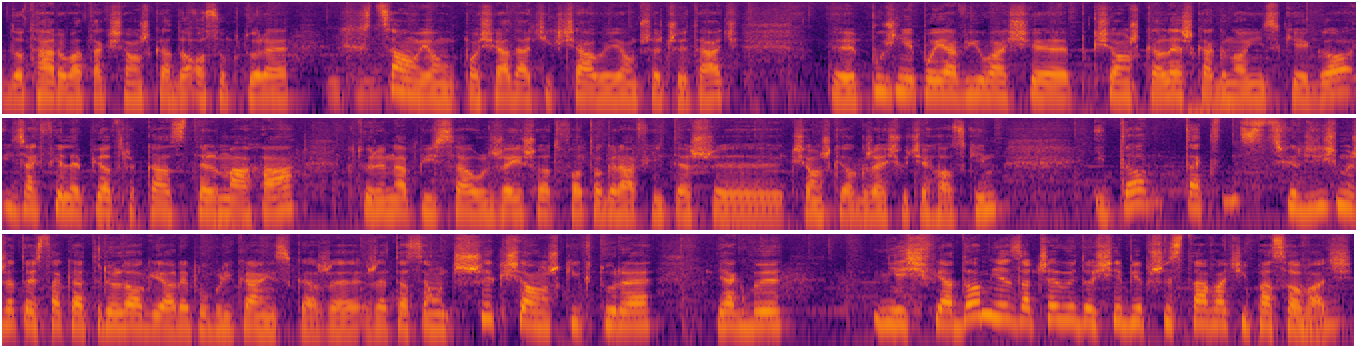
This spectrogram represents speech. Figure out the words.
dotarła ta książka do osób, które chcą ją posiadać i chciały ją przeczytać. Później pojawiła się książka Leszka Gnoińskiego i za chwilę Piotrka Stelmacha, który napisał Lżejszy od fotografii, też książkę o Grzesiu Ciechowskim. I to tak stwierdziliśmy, że to jest taka trylogia republikańska, że, że to są trzy książki, które jakby nieświadomie zaczęły do siebie przystawać i pasować.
